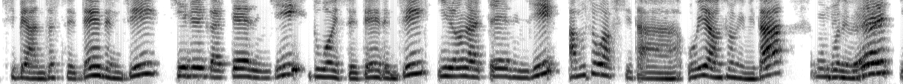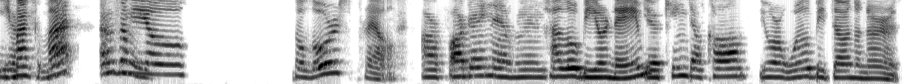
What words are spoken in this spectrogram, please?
집에 앉았을 때든지 길을 갈 때든지 누워 있을 때든지 일어날 때든지 암송합시다. 오이 암송입니다. 오늘은 이만큼만 암송이요. 암송이요. The Lord's Prayer. Our Father in heaven, Hallowed be your name. your kingdom come Your will be done on earth.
